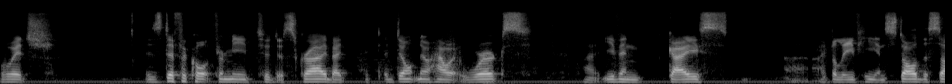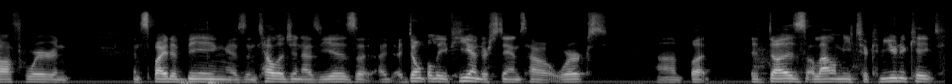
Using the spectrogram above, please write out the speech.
which is difficult for me to describe. I, I don't know how it works. Uh, even Geist, uh, I believe he installed the software, and in spite of being as intelligent as he is, I, I don't believe he understands how it works. Uh, but it does allow me to communicate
